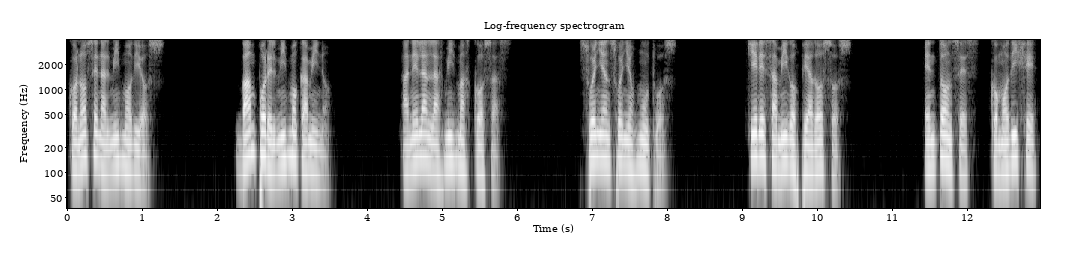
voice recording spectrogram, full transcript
Conocen al mismo Dios. Van por el mismo camino. anhelan las mismas cosas. Sueñan sueños mutuos. ¿Quieres amigos piadosos? Entonces, como dije,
